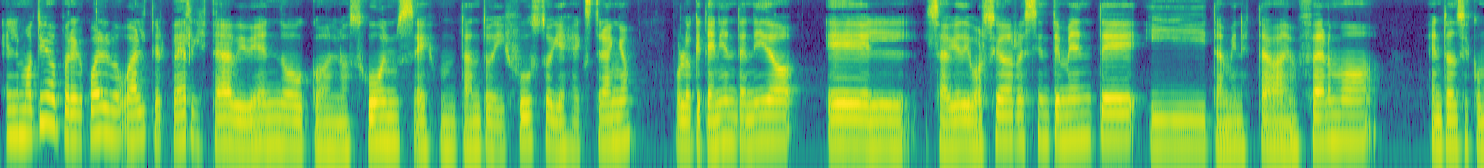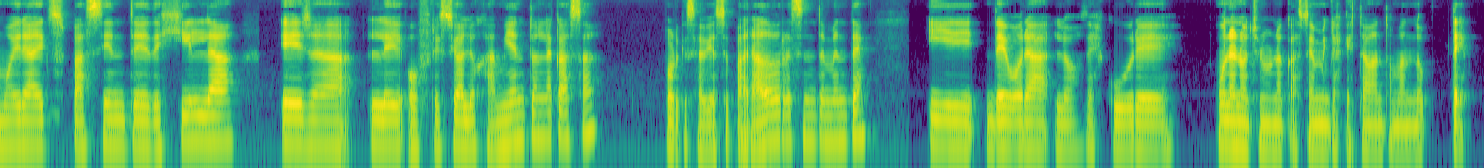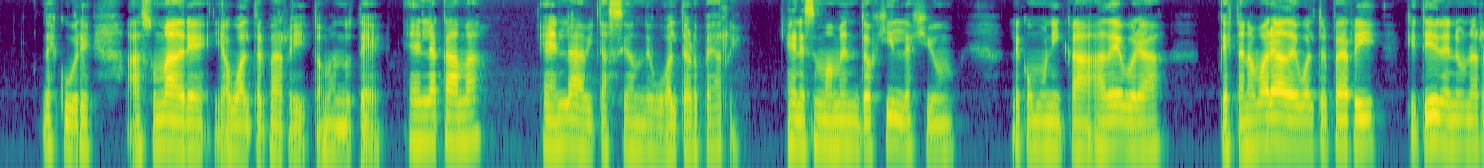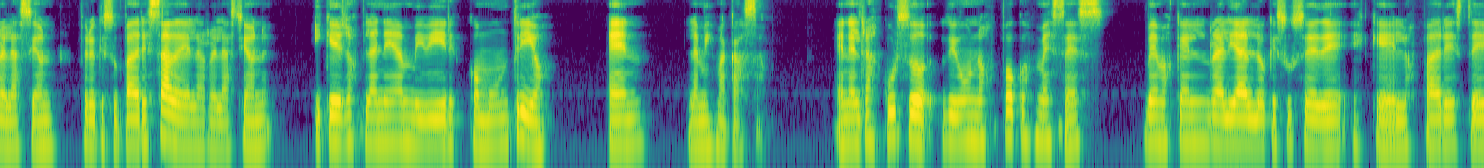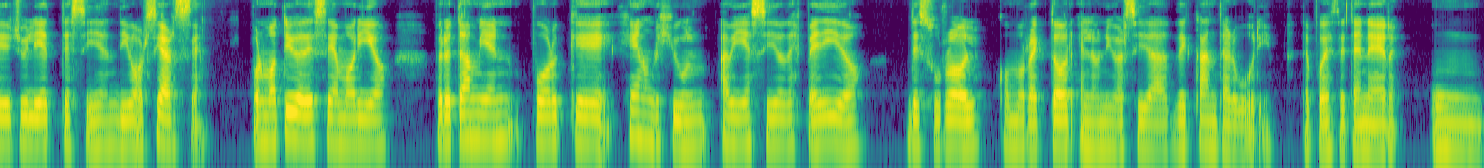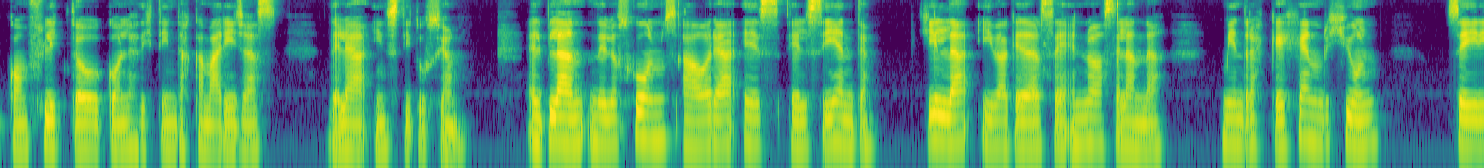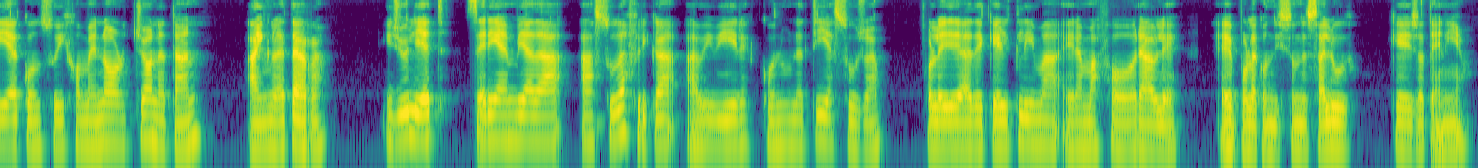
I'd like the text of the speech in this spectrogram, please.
El motivo por el cual Walter Perry estaba viviendo con los Holmes es un tanto difuso y es extraño. Por lo que tenía entendido, él se había divorciado recientemente y también estaba enfermo. Entonces, como era ex paciente de Hilda, ella le ofreció alojamiento en la casa porque se había separado recientemente y Débora los descubre una noche en una ocasión mientras que estaban tomando té. Descubre a su madre y a Walter Perry tomando té en la cama en la habitación de Walter Perry. En ese momento, Hilda Hume le comunica a Débora que está enamorada de Walter Perry, que tienen una relación, pero que su padre sabe de la relación y que ellos planean vivir como un trío en la misma casa. En el transcurso de unos pocos meses, vemos que en realidad lo que sucede es que los padres de Juliet deciden divorciarse por motivo de ese amorío pero también porque Henry Hume había sido despedido de su rol como rector en la Universidad de Canterbury, después de tener un conflicto con las distintas camarillas de la institución. El plan de los Holmes ahora es el siguiente. Hilda iba a quedarse en Nueva Zelanda, mientras que Henry Hume se iría con su hijo menor Jonathan a Inglaterra y Juliet sería enviada a Sudáfrica a vivir con una tía suya, por la idea de que el clima era más favorable eh, por la condición de salud que ella tenía.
